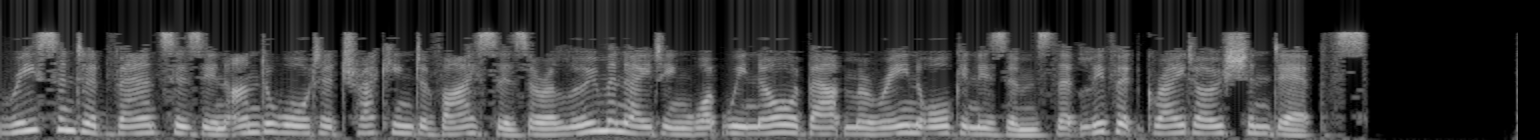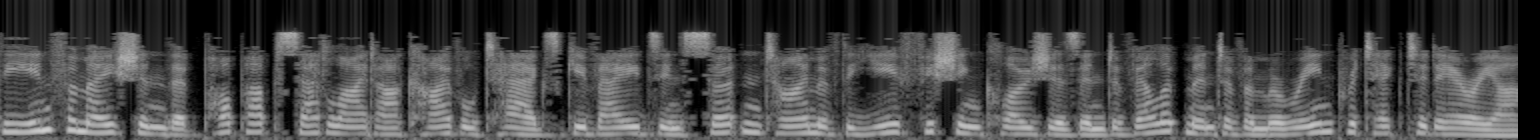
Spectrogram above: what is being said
Recent advances in underwater tracking devices are illuminating what we know about marine organisms that live at great ocean depths. The information that pop-up satellite archival tags give aids in certain time of the year fishing closures and development of a marine protected area.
